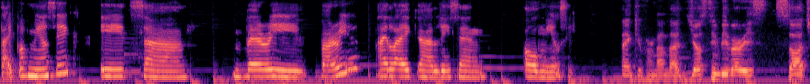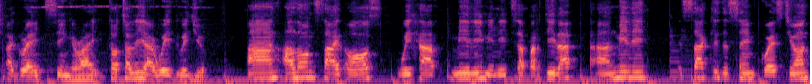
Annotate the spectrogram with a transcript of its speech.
type of music it's uh, very varied. I like uh, listen all music. Thank you, Fernanda. Justin Bieber is such a great singer. I totally agree with you. And alongside us, we have Mili, Militza Partida. And Mili, exactly the same question.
